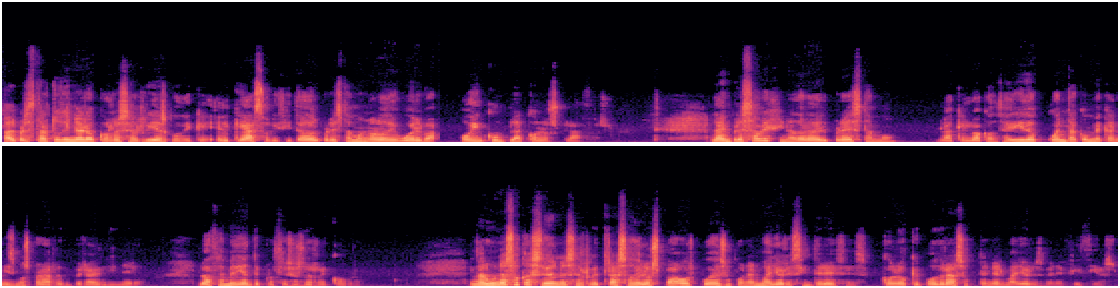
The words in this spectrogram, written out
Al prestar tu dinero corres el riesgo de que el que ha solicitado el préstamo no lo devuelva o incumpla con los plazos. La empresa originadora del préstamo, la que lo ha concedido, cuenta con mecanismos para recuperar el dinero. Lo hace mediante procesos de recobro. En algunas ocasiones el retraso de los pagos puede suponer mayores intereses, con lo que podrás obtener mayores beneficios.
